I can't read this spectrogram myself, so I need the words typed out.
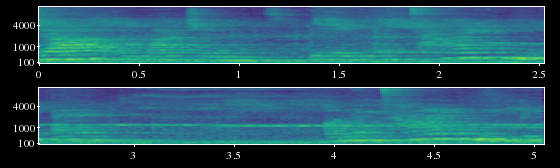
Maja imagines being a tiny egg on a tiny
